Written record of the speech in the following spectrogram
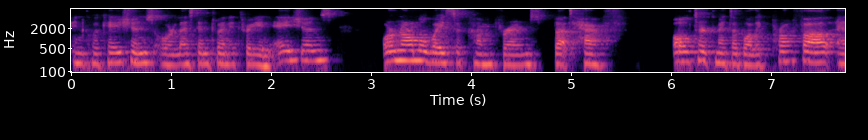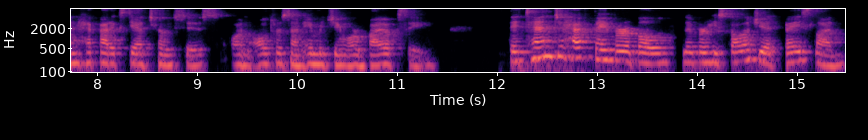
in Caucasians or less than 23 in Asians, or normal waist circumference, but have altered metabolic profile and hepatic steatosis on ultrasound imaging or biopsy. They tend to have favorable liver histology at baseline,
